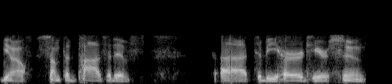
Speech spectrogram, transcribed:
you know, something positive uh, to be heard here soon.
